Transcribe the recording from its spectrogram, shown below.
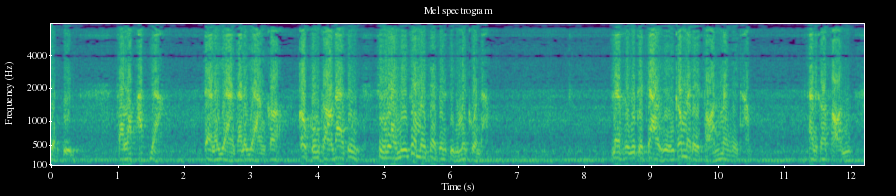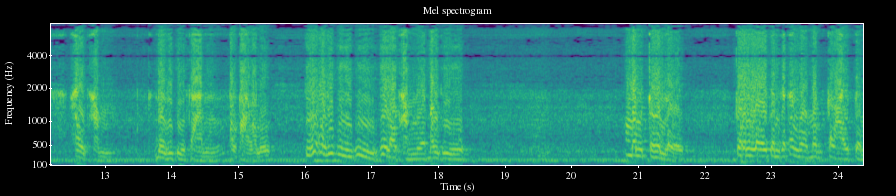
อย่างอื่นสารพัดอย่าง แต่ละอย่างแต่ละอย่างก็ก็คุ้มครองได้ซึ่งสิ่งเหล่านี้ก็ไม่ใช่เป็นสิ่งไม่ควรทำและพระพุทธเจ้าเองก็ไม่ได้สอนไม่ให้ทำท่านก็สอนให้ทำด้วยวิธีการต่างๆ เหล่านี้ทีนี้วิธีที่ที่เราทำเนี่ยบางที มันเกินเลย เกินเลยจนกระทั่งว่ามันกลายเป็น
